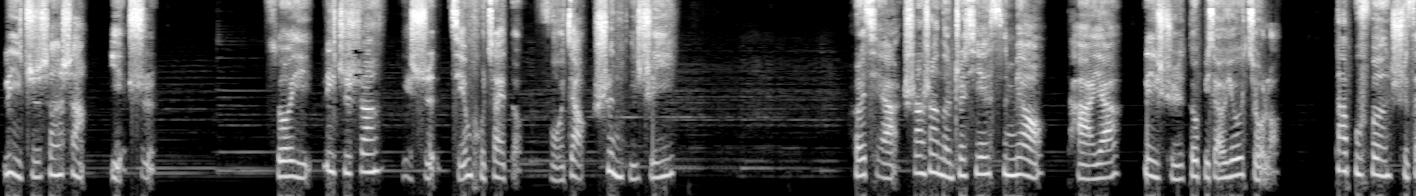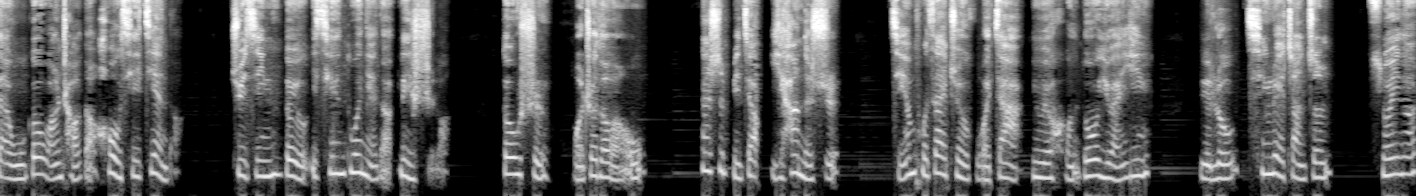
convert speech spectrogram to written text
荔枝山上也是，所以荔枝山也是柬埔寨的佛教圣地之一。而且啊，山上的这些寺庙塔呀，历史都比较悠久了，大部分是在吴哥王朝的后期建的，距今都有一千多年的历史了，都是活着的文物。但是比较遗憾的是。柬埔寨这个国家因为很多原因，比如侵略战争，所以呢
